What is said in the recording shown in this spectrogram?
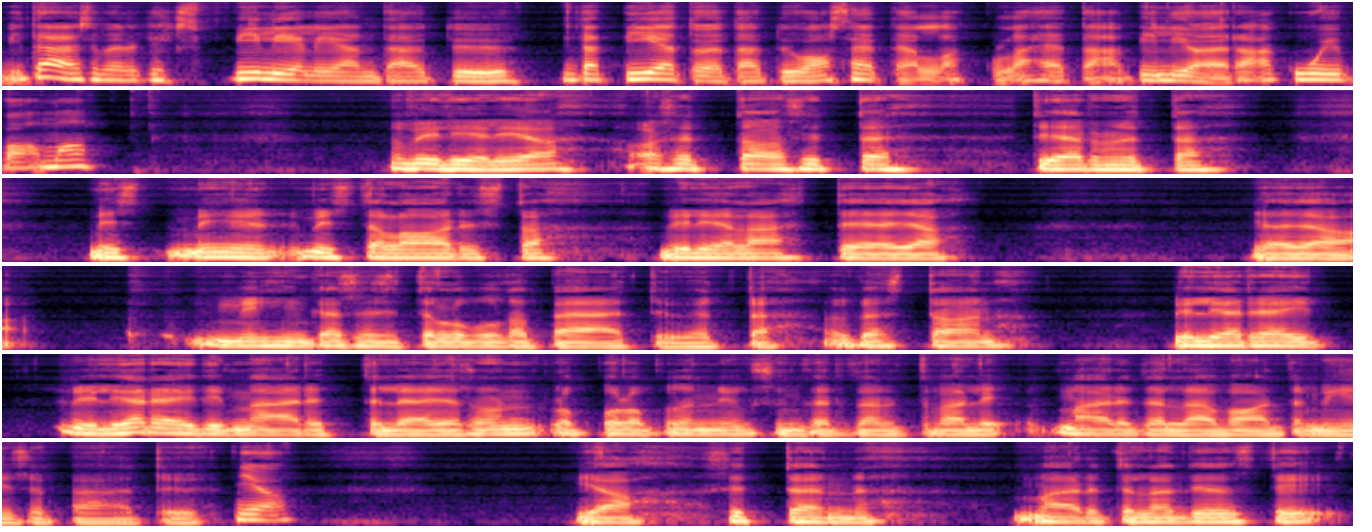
mitä esimerkiksi viljelijän täytyy, mitä tietoja täytyy asetella, kun lähdetään viljaerää kuivaamaan? No viljelijä asettaa sitten tiedon, että mistä laarista vilja lähtee ja, ja, ja mihinkä se sitten lopulta päätyy. Että oikeastaan viljareit, viljareiti määrittelee ja se on loppujen lopuksi niin yksinkertainen, että väli, määritellään vaan, että mihin se päätyy. Joo. Ja sitten määritellään tietysti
